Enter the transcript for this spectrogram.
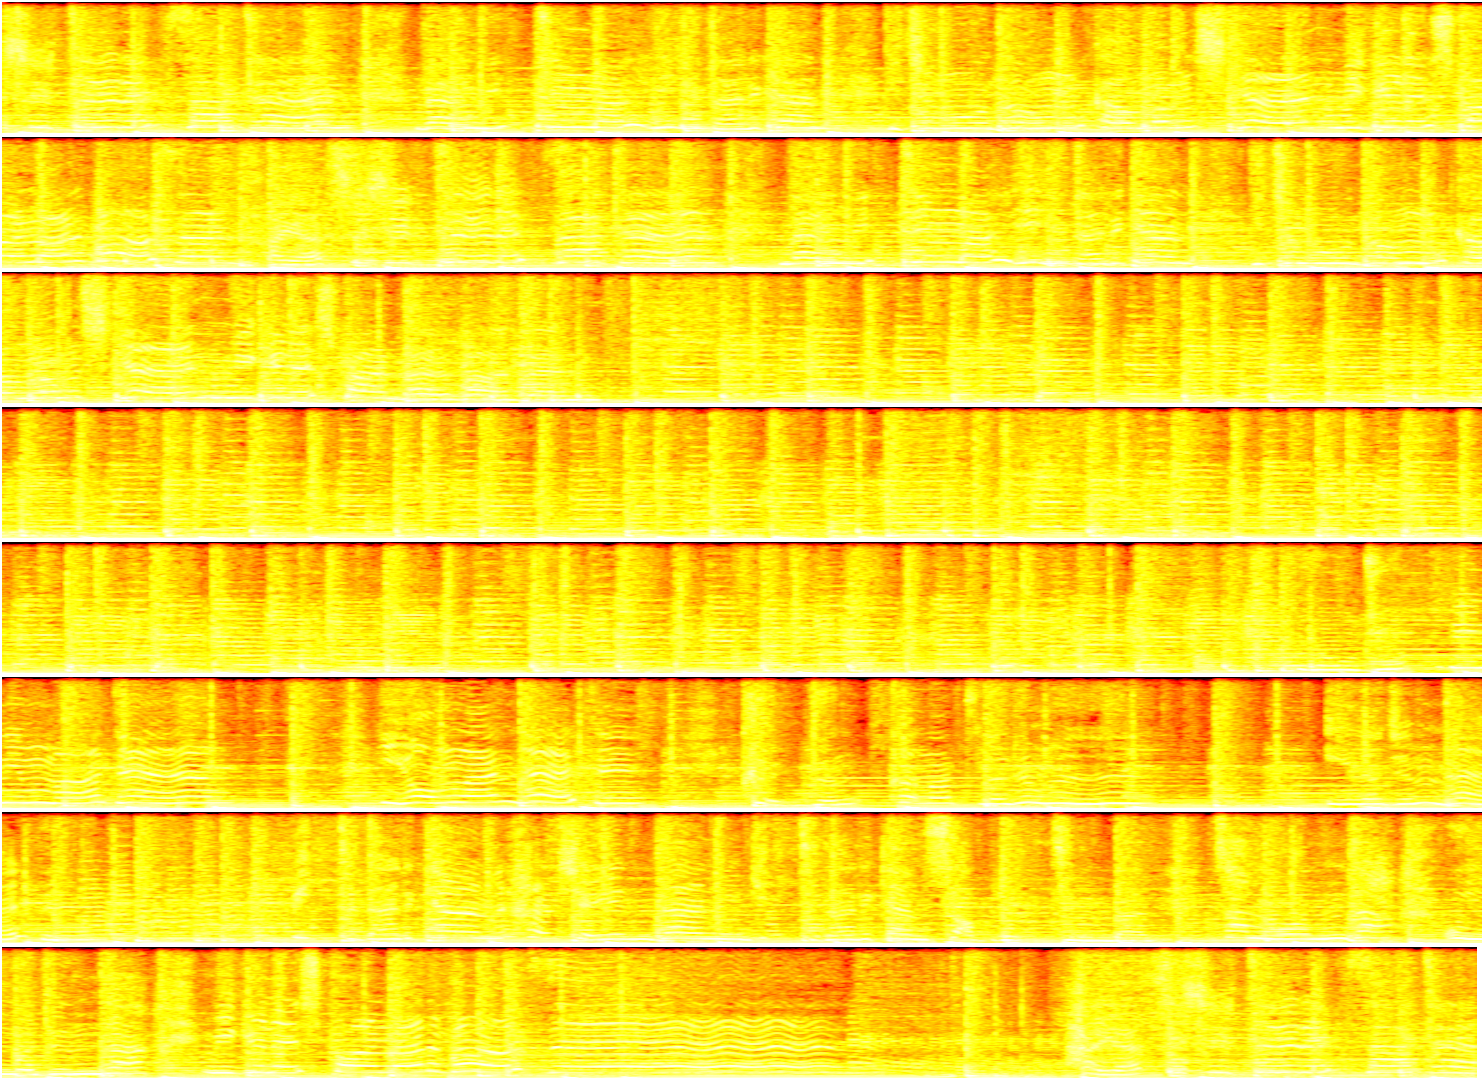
şaşırtır hep zaten. kanatlarımı İlacın nerede? Bitti derken her şeyinden Gitti derken sabrettim ben Tam o anda ummadığında Bir güneş parlar bazen Hayat şaşırtır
